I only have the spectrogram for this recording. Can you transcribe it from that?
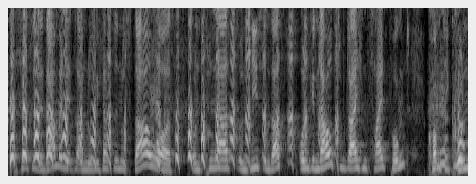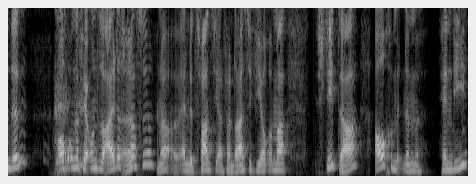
Was fängst du denn damit jetzt an? Du, ich dachte nur Star Wars und Platz und dies und das. Und genau zum gleichen Zeitpunkt kommt die Kundin, auch ungefähr unsere Altersklasse, ne, Ende 20, Anfang 30, wie auch immer, steht da, auch mit einem Handy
